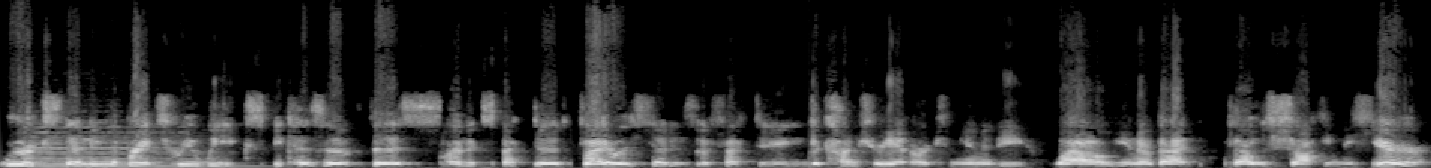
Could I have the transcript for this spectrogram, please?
we're extending the break three weeks because of this unexpected virus that is affecting the country and our community. Wow, you know, that, that was shocking to hear.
